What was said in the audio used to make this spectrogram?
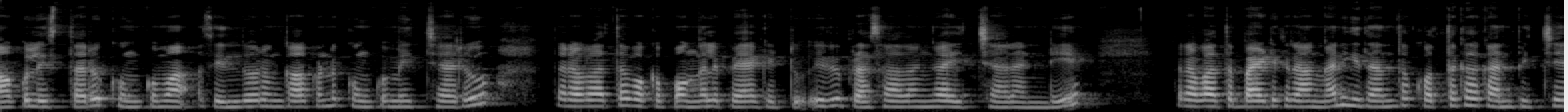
ఆకులు ఇస్తారు కుంకుమ సింధూరం కాకుండా కుంకుమ ఇచ్చారు తర్వాత ఒక పొంగలి ప్యాకెట్ ఇవి ప్రసాదంగా ఇచ్చారండి. తర్వాత బయటకు రాగానే ఇదంతా కొత్తగా కనిపించే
